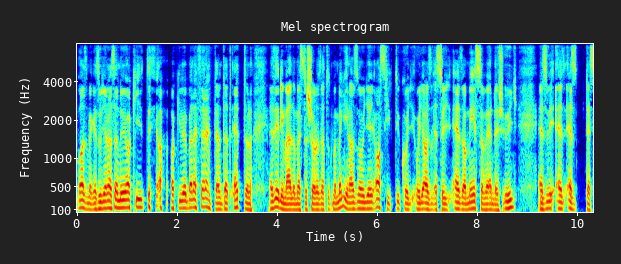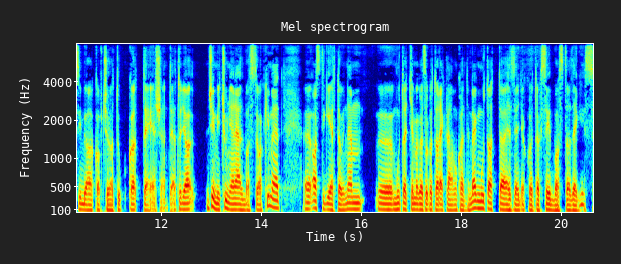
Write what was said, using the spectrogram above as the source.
az meg ez ugyanaz a nő, akit, akivel beleszerettem, tehát ettől, ezért imádom ezt a sorozatot, mert megint az, hogy azt hittük, hogy, hogy az lesz, hogy ez a Mesa Verdes ügy, ez, ez, ez teszi be a kapcsolatukat teljesen. Tehát, hogy a Jimmy csúnyán átbassza a kimet, azt ígérte, hogy nem mutatja meg azokat a reklámokat, de megmutatta, ezzel gyakorlatilag szétbaszta az egész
